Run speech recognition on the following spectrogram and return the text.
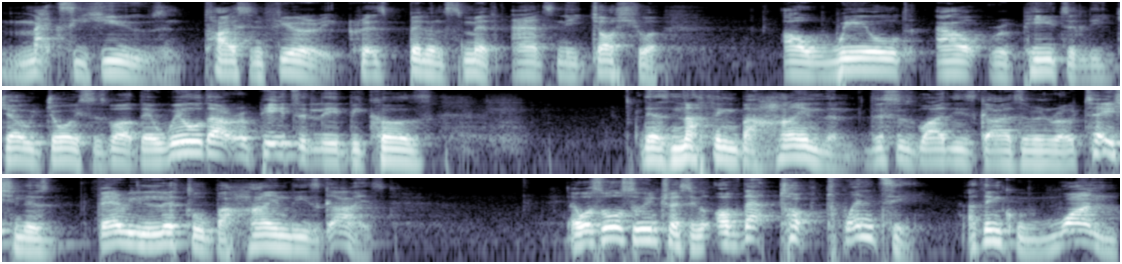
Maxie Hughes and Tyson Fury, Chris Billam-Smith, Anthony Joshua are wheeled out repeatedly. Joe Joyce as well. They're wheeled out repeatedly because there's nothing behind them. This is why these guys are in rotation. There's very little behind these guys. And what's also interesting, of that top 20, I think one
